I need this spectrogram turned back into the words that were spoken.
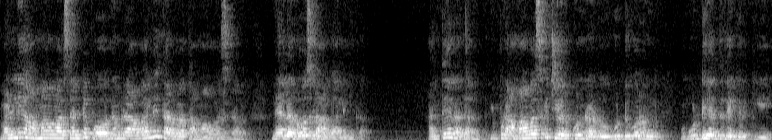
మళ్ళీ అమావాస్య అంటే పౌర్ణమి రావాలి తర్వాత అమావాస్య రావాలి. నెల రోజులు ఆగాలి ఇంకా అంతే కదా? ఇప్పుడు అమావాస్యకి చేరుకున్నాడు గుడ్డి గుర్రం గుడ్డి ఎద్దు దగ్గరికి.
